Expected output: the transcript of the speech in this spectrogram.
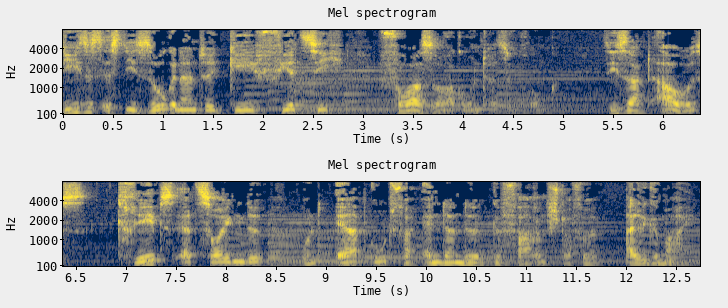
Dieses ist die sogenannte G40 Vorsorgeuntersuchung. Sie sagt aus, krebserzeugende und Erbgut verändernde Gefahrenstoffe allgemein.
